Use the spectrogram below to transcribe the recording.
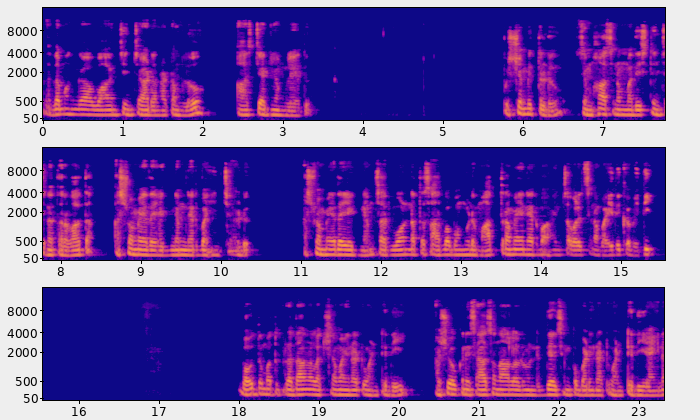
ప్రథమంగా వాంఛించాడనటంలో ఆశ్చర్యం లేదు. పుష్యమిత్రుడు సింహాసనం అధిష్ఠించిన తర్వాత అశ్వమేధ యజ్ఞం నిర్వహించాడు. అశ్వమేధ యజ్ఞం సర్వోన్నత సార్వభౌముడు మాత్రమే నిర్వహించవలసిన వైదిక విధి. బౌద్ధమత ప్రధాన లక్ష్యమైనటువంటిది అశోకుని శాసనాలలో నిర్దేశింపబడినటువంటిది అయిన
